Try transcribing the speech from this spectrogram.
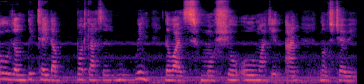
rules um, dictate that broadcasters win the rights must show all matches and not cherry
